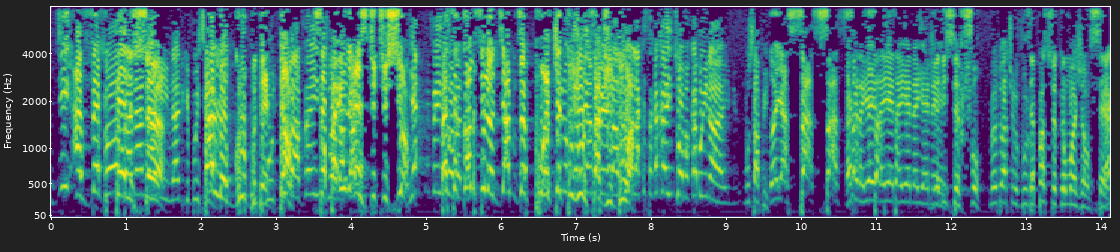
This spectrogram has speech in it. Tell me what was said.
Dis avec telle sœur. Pas le groupe des temps. C'est pas une institution. Parce que inzwa comme si le diable veut pointer toujours ça du doigt. Non, il y a ça, ça, ça. Ça. J'ai dit c'est faux. C'est pas ce que moi j'enseigne.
